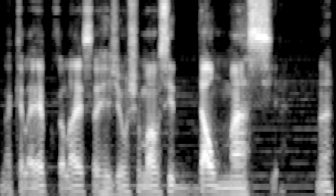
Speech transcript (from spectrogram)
naquela época lá essa região chamava-se Dalmácia, né?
